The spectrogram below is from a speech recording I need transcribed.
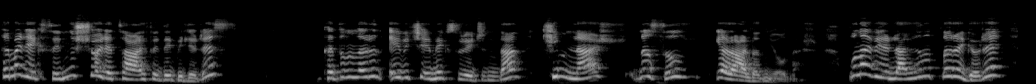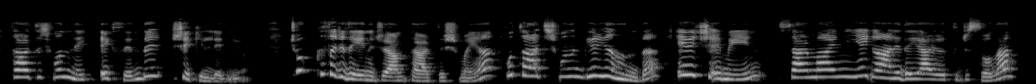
temel eksenini şöyle tarif edebiliriz. Kadınların ev içi emek sürecinden kimler nasıl yararlanıyorlar? Buna verilen yanıtlara göre tartışmanın ekseni de şekilleniyor. Çok kısaca değineceğim tartışmaya. Bu tartışmanın bir yanında ev içi emeğin sermayenin yegane değer yaratıcısı olan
